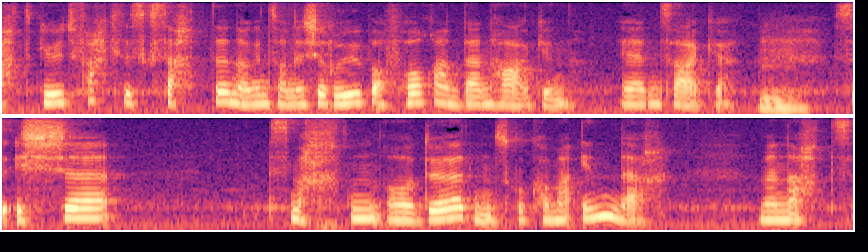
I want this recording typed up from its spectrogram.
at Gud faktisk satte noen sånne kiruber foran den hagen, Edens hage, Mm. så ikke smerten og døden skulle komme inn der. Men at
